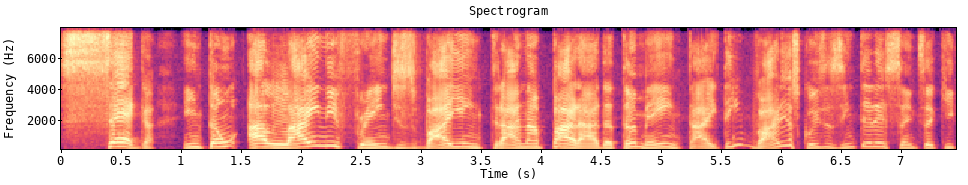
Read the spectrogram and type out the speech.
Sega. Então a Line Friends vai entrar na parada também, tá? E tem várias coisas interessantes aqui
